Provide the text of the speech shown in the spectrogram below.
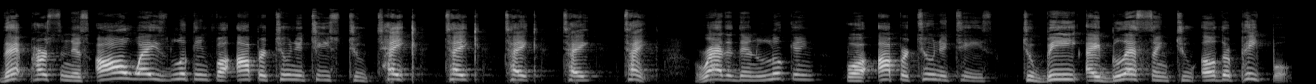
that person is always looking for opportunities to take, take, take, take, take, rather than looking for opportunities to be a blessing to other people.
